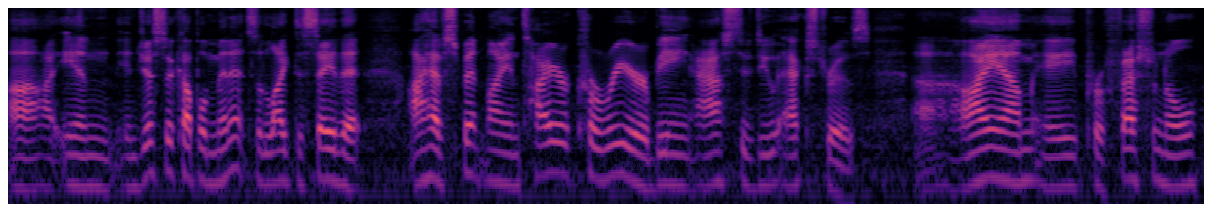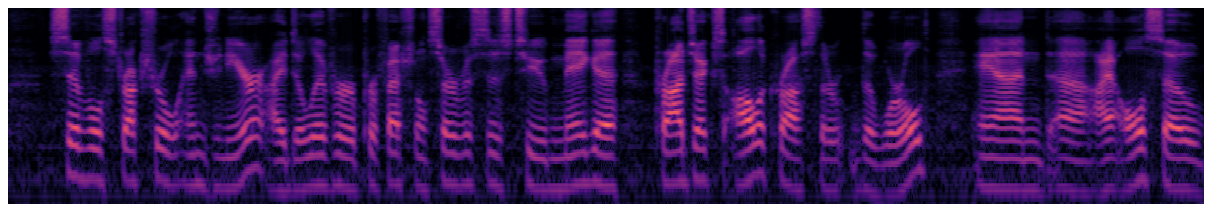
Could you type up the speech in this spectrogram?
uh, in in just a couple minutes, I'd like to say that I have spent my entire career being asked to do extras. Uh, I am a professional civil structural engineer. I deliver professional services to mega projects all across the, the world. And uh, I also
